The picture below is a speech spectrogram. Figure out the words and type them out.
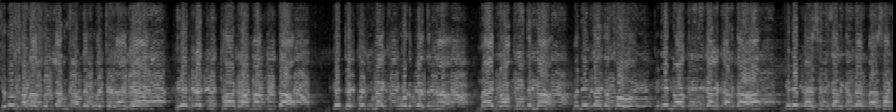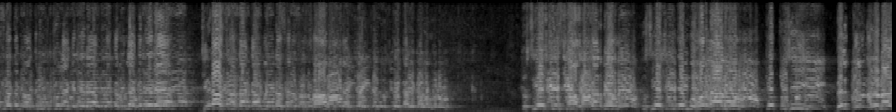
ਜਦੋਂ ਸਾਡਾ ਸੁਲਤਾਨ ਸਾਡੇ ਕੋਲ ਚਲਾ ਗਿਆ, ਫਿਰ ਜਿਹੜਾ ਝੂਠਾ ਡਰਾਮਾ ਕੀਤਾ ਕਿ ਦੇਖੋ ਜੀ, ਮੈਂ 1 ਕਰੋੜ ਰੁਪਏ ਦਿੰਨਾ, ਮੈਂ ਨੌਕਰੀ ਦਿੰਨਾ, ਮੈਨੂੰ ਇੱਕ ਗੱਲ ਦੱਸੋ, ਜਿਹੜੀ ਨੌਕਰੀ ਦੀ ਗੱਲ ਕਰਦਾ, ਜਿਹੜੇ ਪੈਸੇ ਦੀ ਗੱਲ ਕਰਦਾ, ਪੈਸਾ ਕਿਹਦਾ ਤੇ ਨੌਕਰੀ ਕਿੱਥੋਂ ਲੈ ਕੇ ਦੇ ਰਿਹਾ, ਆਪਣੇ ਘਰੋਂ ਲੈ ਕੇ ਦੇ ਰਿਹਾ। ਜਿਹੜਾ ਸਾਡਾ ਕੰਮ, ਜਿਹੜਾ ਸਾਨੂੰ ਇਨਸਾਫ ਚਾਹੀਦਾ ਹੈ ਉਸ ਗੱਲ ਕਰੋ। ਤੁਸੀਂ ਇਹ ਚੀਜ਼ ਸਾਬਤ ਕਰ ਰਹੇ ਹੋ ਤੁਸੀਂ ਇਹ ਚੀਜ਼ ਤੇ ਮੋਹਰ ਲਾ ਰਹੇ ਹੋ ਕਿ ਤੁਸੀਂ ਬਿਲਕੁਲ ਦੇ ਨਾਲ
